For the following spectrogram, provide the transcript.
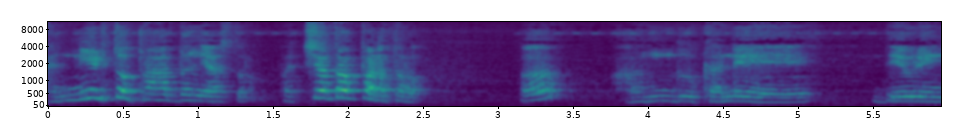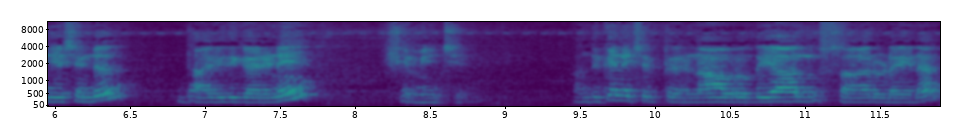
కన్నీటితో ప్రార్థన చేస్తారు. పశ్చాత్తాప పడతారు. అందుకనే దేవుడు ఏం చేసిండు? దావిది గారిని క్షమించిండు. అందుకనే చెప్పారు నా హృదయానుసారుడైన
